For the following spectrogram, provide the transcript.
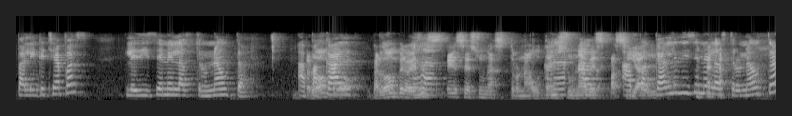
Palenque, Chiapas, le dicen el astronauta a Perdón, Pacal. pero, perdón, pero ese es, ese es un astronauta en su nave a- espacial. A Pacal le dicen el astronauta.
